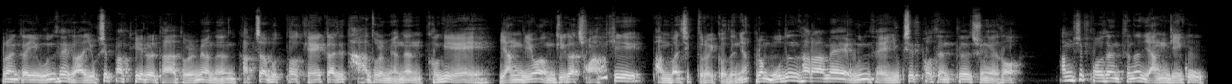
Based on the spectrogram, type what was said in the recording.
그러니까 이 운세가 60바퀴를 다 돌면은 갑자부터 개까지 다 돌면은 거기에 양기와 음기가 정확히 반반씩 들어있거든요. 그럼 모든 사람의 운세 60% 중에서 30%는 양기고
